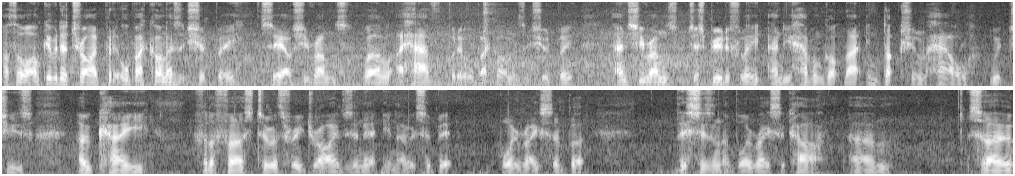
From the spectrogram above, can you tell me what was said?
I thought I'll give it a try put it all back on as it should be see how she runs. Well I have put it all back on as it should be and she runs just beautifully and you haven't got that induction howl which is okay for the first two or three drives in it. You know it's a bit boy racer but this isn't a boy racer car. Um, so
